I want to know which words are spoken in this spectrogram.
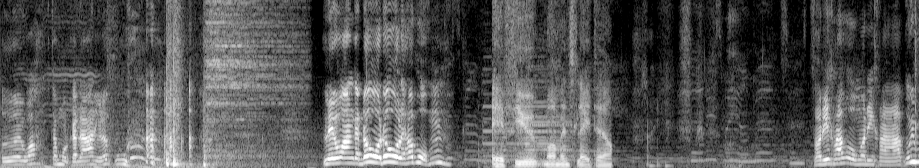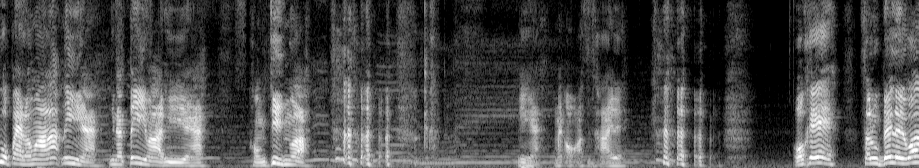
เออวะ จะหมดกระดานอยู่แล้วกู เลวังกับโดโดเลยครับผม A few moments later. สวัสดีครับผมสวัสดีครับ อุ้ยบวกแปดเรามาละนี่ไงฮินาตี้มาทีไงของจริงว่ะ นี่ไงไม่ออกอันสุดท้ายเลย โอเค สรุปได้เลยว่า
